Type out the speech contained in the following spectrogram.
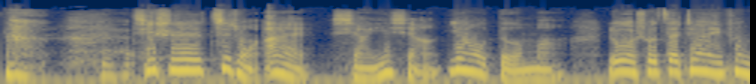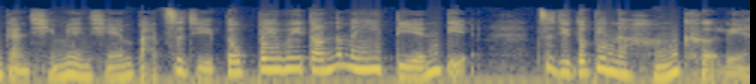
其实这种爱，想一想，要得吗？如果说在这样一份感情面前，把自己都卑微到那么一点点，自己都变得很可怜，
